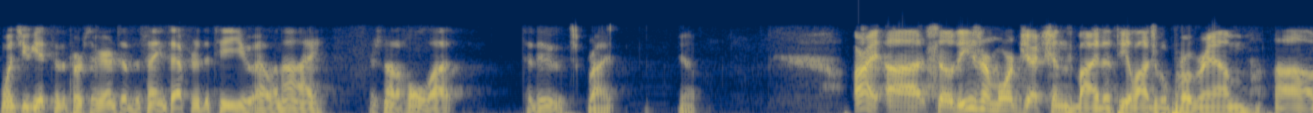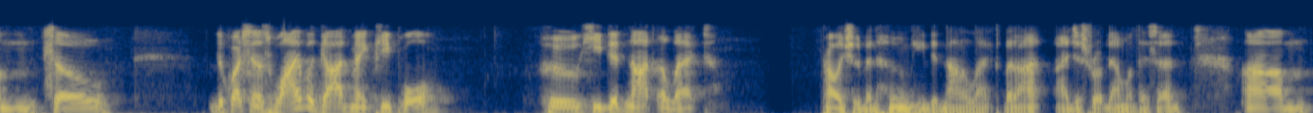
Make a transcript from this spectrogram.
once you get to the perseverance of the saints after the T, U, L, and I, there's not a whole lot to do. Right. Yeah. All right. Uh, so these are more objections by the theological program. Um, so the question is, why would God make people who He did not elect? Probably should have been whom He did not elect, but I, I just wrote down what they said. Um,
